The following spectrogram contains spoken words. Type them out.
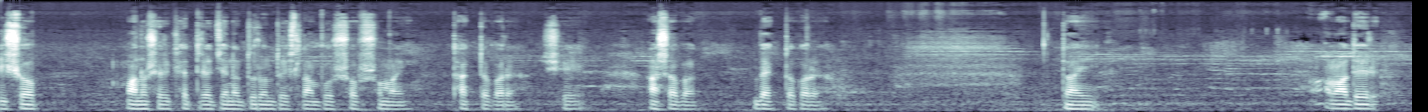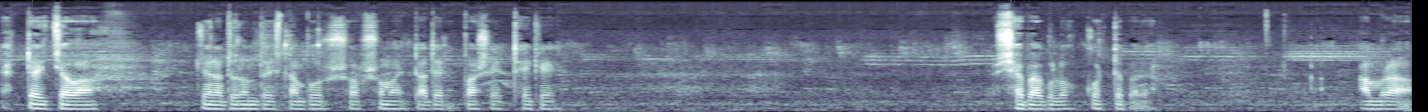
এইসব মানুষের ক্ষেত্রে যেন দুরন্ত ইসলামপুর সব সময় থাকতে পারে, সে আশাবাদ ব্যক্ত করে। তাই আমাদের একটাই চাওয়া যেন দুরন্ত ইসলামপুর সব সময় তাদের পাশে থেকে সেবাগুলো করতে পারে। আমরা,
